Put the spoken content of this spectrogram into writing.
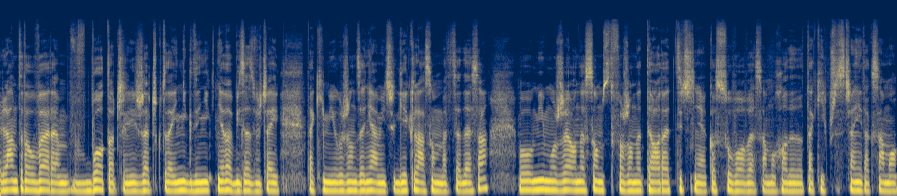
Land Roverem w błoto, czyli rzecz, której nigdy nikt nie robi zazwyczaj takimi urządzeniami, czy G-klasą Mercedesa, bo mimo, że one są stworzone teoretycznie jako suwowe samochody do takich przestrzeni, tak samo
